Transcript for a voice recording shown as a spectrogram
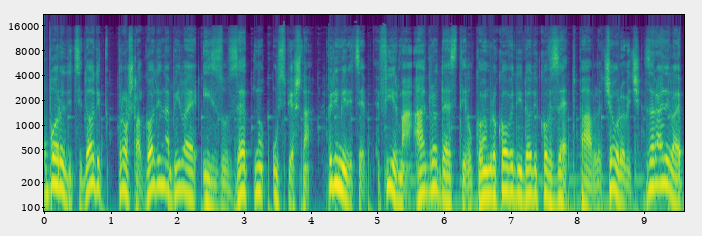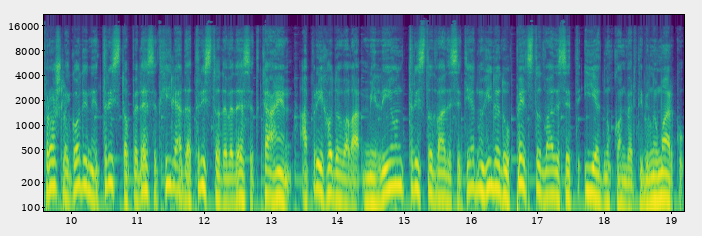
U porodici Dodik prošla godina bila je izuzetno uspješna. Primjerice, firma Agrodestil kojom rukovodi Dodikov Z Pavle Ćorović zaradila je prošle godine 350.390 km, a prihodovala 1.321.521 konvertibilnu marku.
